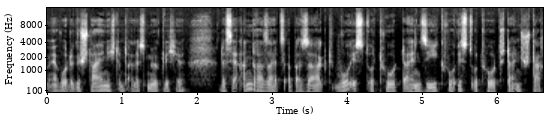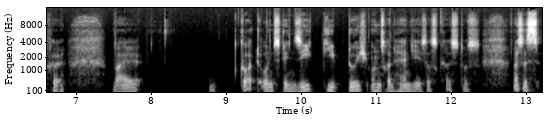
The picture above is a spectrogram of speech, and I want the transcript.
er wurde gesteinigt und alles Mögliche. Dass er andererseits aber sagt, wo ist, o Tod, dein Sieg, wo ist, o Tod, dein Stachel? Weil Gott uns den Sieg gibt durch unseren Herrn Jesus Christus. Das ist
